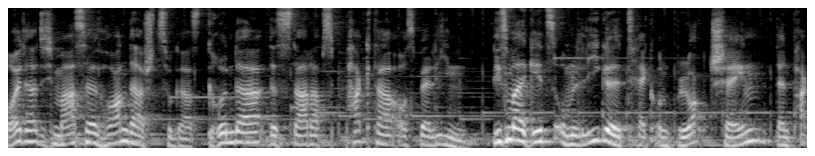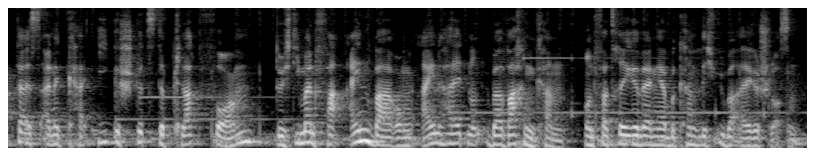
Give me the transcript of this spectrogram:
Heute hatte ich Marcel Horndasch zu Gast, Gründer des Startups Pacta aus Berlin. Diesmal geht es um Legal Tech und Blockchain, denn Pacta ist eine KI-gestützte Plattform, durch die man Vereinbarungen einhalten und überwachen kann. Und Verträge werden ja bekanntlich überall geschlossen.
